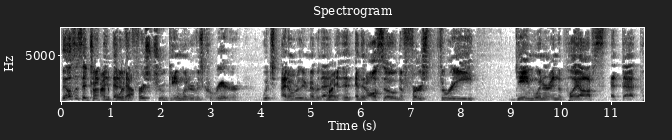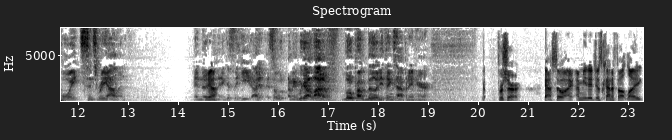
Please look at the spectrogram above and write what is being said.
They also said Jake, that, that it was it the first true game winner of his career, which I don't really remember that. Right. And, then- and then also the first three game winner in the playoffs at that point since Ray Allen. And the, Yeah. against the Heat. I, so I mean, we got a lot of low probability things happening here. For sure. Yeah, so I, I mean, it just kind of felt like,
